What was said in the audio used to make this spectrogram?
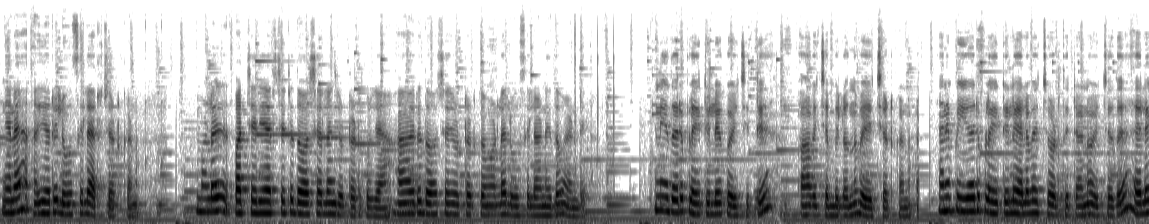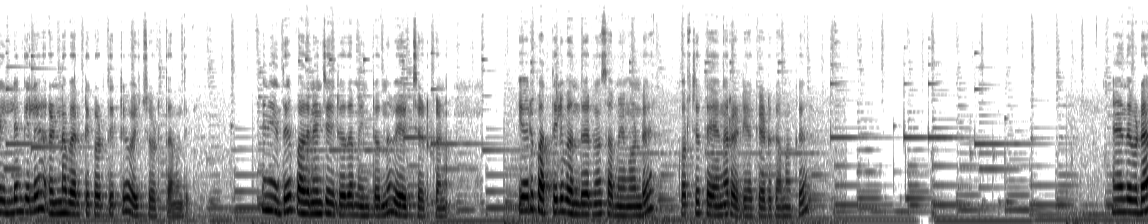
ഇങ്ങനെ ഈ ഒരു ലൂസിൽ അരച്ചെടുക്കണം. നമ്മൾ പച്ചരി അരച്ചിട്ട് ദോശയെല്ലാം ചുട്ടെടുക്കില്ല? ആ ഒരു ദോശ ചുട്ടെടുക്കുമ്പോഴുള്ള ലൂസിലാണ് ഇത് വേണ്ടത് ഇനി ഇതൊരു പ്ലേറ്റിലേക്ക് ഒഴിച്ചിട്ട് ആവശ്യമ്പിലൊന്ന് വേവിച്ചെടുക്കണം. ഞാനിപ്പോൾ ഈ ഒരു പ്ലേറ്റിൽ ഇല വെച്ച് കൊടുത്തിട്ടാണ് ഒഴിച്ചത്. ഇല ഇല്ലെങ്കിൽ എണ്ണ പുരട്ടി കൊടുത്തിട്ട് ഒഴിച്ചു കൊടുത്താൽ മതി. ഇനി ഇത് പതിനഞ്ച് ഇരുപത് മിനിറ്റ് ഒന്ന് വേവിച്ചെടുക്കണം. ഈ ഒരു പത്തിൽ വെന്ത് വരുന്ന സമയം കൊണ്ട് കുറച്ച് തേങ്ങ റെഡിയാക്കി എടുക്കാം നമുക്ക്. ഞാനിതിവിടെ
